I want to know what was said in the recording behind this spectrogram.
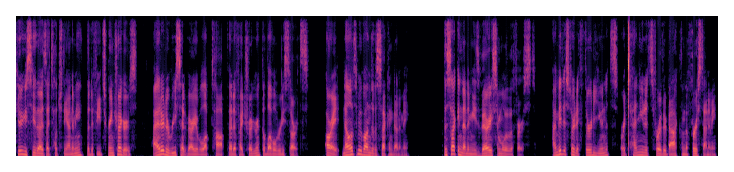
Here you see that as I touch the enemy, the defeat screen triggers. I added a reset variable up top that if I trigger it, the level restarts. Alright, now let's move on to the second enemy. The second enemy is very similar to the first. I made it start at 30 units, or 10 units further back than the first enemy.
